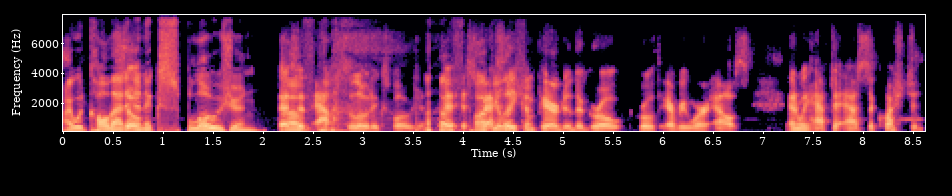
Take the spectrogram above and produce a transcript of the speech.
I would call that so, an explosion. That's of, an absolute explosion, especially population. compared to the growth growth everywhere else. And we have to ask the question:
